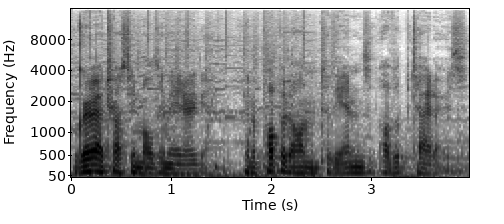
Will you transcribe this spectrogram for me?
We'll grab our trusty multimeter again. We're going to pop it on to the ends of the potatoes.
